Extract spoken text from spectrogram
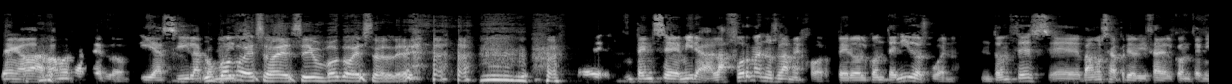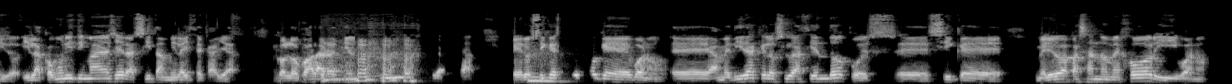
venga, va, vamos a hacerlo. Y así la comunidad... Un poco eso es, sí, un poco eso. Eh, pensé, mira, la forma no es la mejor, pero el contenido es bueno. Entonces, eh, vamos a priorizar el contenido. Y la community manager así también la hice callar. Con lo cual ahora tiene... Pero sí que es cierto que, bueno, eh, a medida que los iba haciendo, pues eh, sí que me lo iba pasando mejor y, bueno,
